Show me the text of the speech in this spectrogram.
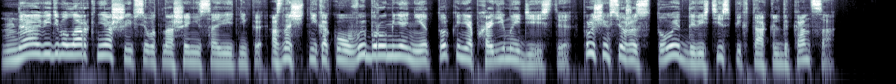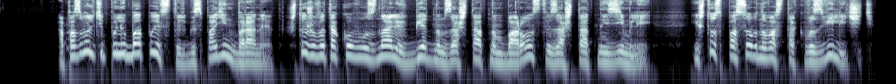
Да, видимо, Ларк не ошибся в отношении советника, а значит, никакого выбора у меня нет, только необходимые действия. Впрочем, все же стоит довести спектакль до конца. А позвольте полюбопытствовать, господин баронет, что же вы такого узнали в бедном заштатном баронстве заштатной земли, и что способно вас так возвеличить?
